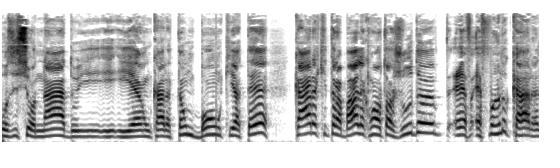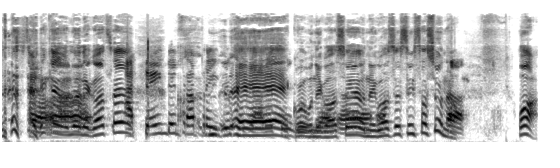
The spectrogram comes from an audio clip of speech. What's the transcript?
posicionado e, e- e é um cara tão bom que até cara que trabalha com autoajuda é, é fã do cara, né? Que o negócio é, Atendem para aprender. é, sem o negócio é, o negócio é sensacional. Ah, Ó,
